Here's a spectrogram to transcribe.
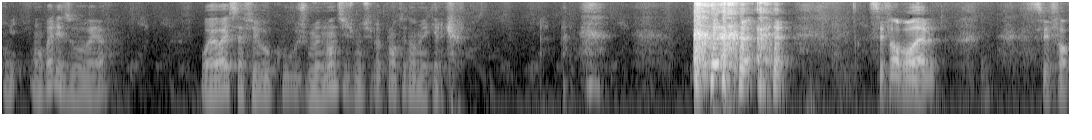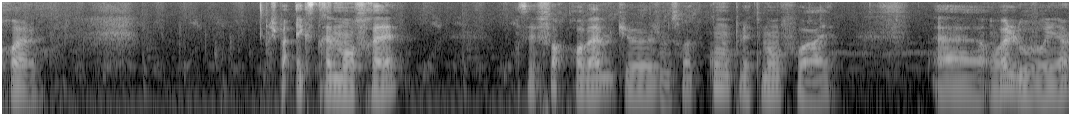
Oui, on va les ouvrir. Ouais, ouais, ça fait beaucoup. Je me demande si je me suis pas planté dans mes calculs. C'est fort probable. C'est fort probable. Je suis pas extrêmement frais. C'est fort probable que je me sois complètement foiré. Euh, on va l'ouvrir.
